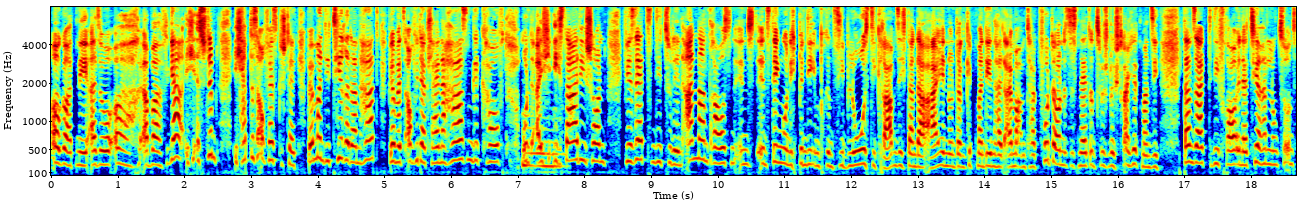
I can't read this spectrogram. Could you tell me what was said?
Oh Gott, nee, also, oh, aber ja, ich, es stimmt, ich habe das auch festgestellt. Wenn man die Tiere dann hat, wir haben jetzt auch wieder kleine Hasen gekauft und ich, ich sah die schon, wir setzen die zu den anderen draußen ins, ins Ding und ich bin die im Prinzip los, die graben sich dann da ein und dann gibt man denen halt einmal am Tag Futter und es ist nett und zwischendurch streichelt man sie. Dann sagte die Frau in der Tierhandlung zu uns,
